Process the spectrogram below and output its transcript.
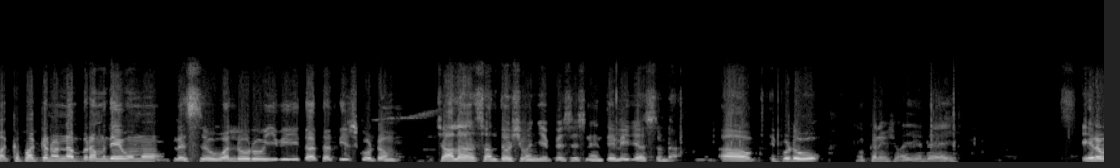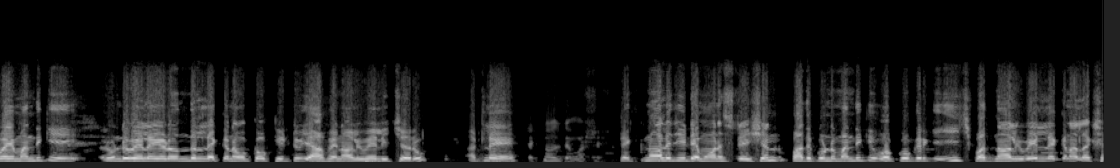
పక్క పక్కన ఉన్న బ్రహ్మదేవము ప్లస్ వల్లూరు ఇవి దత్తత తీసుకోవటం చాలా సంతోషం అని చెప్పేసి నేను తెలియజేస్తుండా. ఇప్పుడు ఒక్క నిమిషం అయ్యింది ఇరవై మందికి రెండు వేల ఏడు వందల లెక్కన ఒక్కొక్క కిట్టు యాభై నాలుగు వేలు ఇచ్చారు. అట్లే టెక్నాలజీ డెమోన్స్ట్రేషన్ టెక్నాలజీ డెమాన్స్ట్రేషన్ పదకొండు మందికి ఒక్కొక్కరికి ఈచ్ పద్నాలుగు వేలు లెక్కన లక్ష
